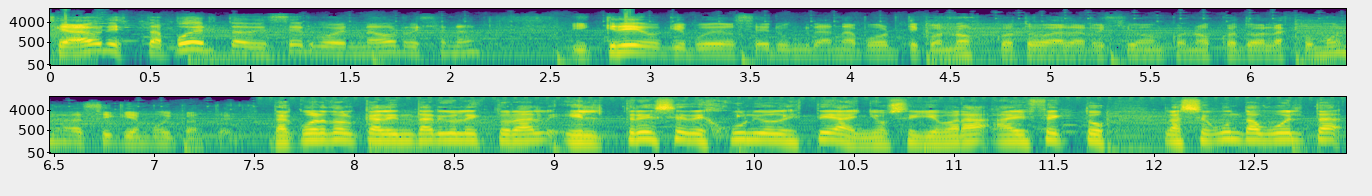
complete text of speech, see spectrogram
se abre esta puerta de ser gobernador regional y creo que puedo ser un gran aporte. Conozco toda la región, conozco todas las comunas, así que muy contento. De acuerdo al calendario electoral, el 13 de junio de este año se llevará a efecto la segunda vuelta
